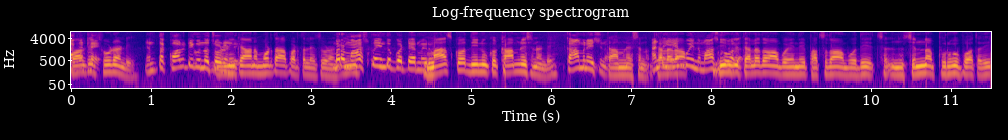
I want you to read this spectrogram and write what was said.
క్వాలిటీ. చూడండి. ఎంత క్వాలిటీగా ఉందో చూడండి. ఏమైనా ముడత ఆపడతలేదు చూడండి. మాస్కో ఎందుకు కొట్టారు మీరు? మాస్కో దీని ఒక కాంబినేషన్ అండి. కాంబినేషన్ కాంబినేషన్ తెల్లదోమ దీనికి? తెల్లదోమ పోయింది పచ్చదోమ పోయింది చిన్న పురుగు పోతుంది.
